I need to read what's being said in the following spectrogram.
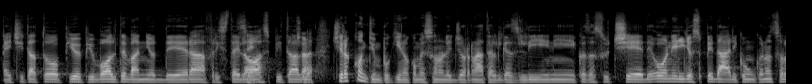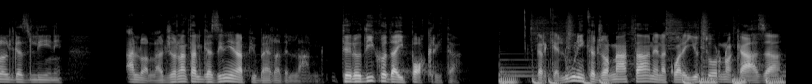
Hai citato più e più volte Vanni Oddera, Freestyle Sì, Hospital. certo. Ci racconti un pochino come sono le giornate al Gaslini, cosa succede, o negli ospedali comunque, non solo al Gaslini. Allora, la giornata al Gasini è la più bella dell'anno. Te lo dico da ipocrita, perché è l'unica giornata nella quale io torno a casa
